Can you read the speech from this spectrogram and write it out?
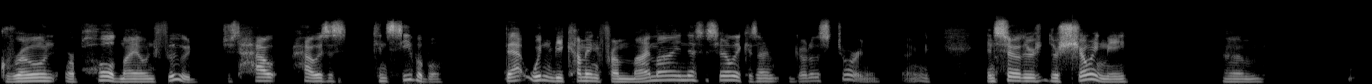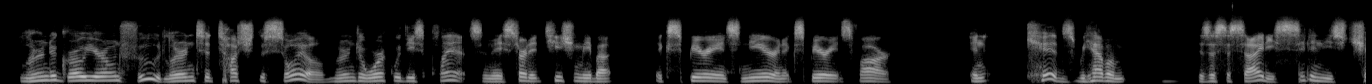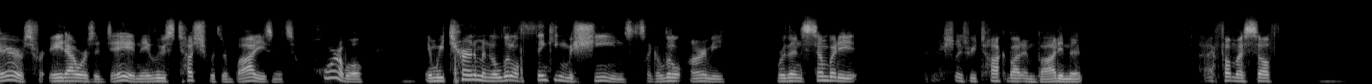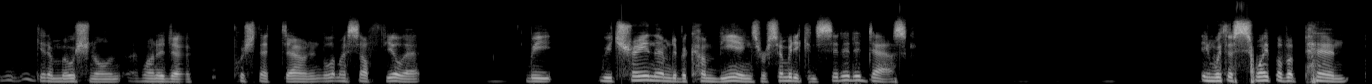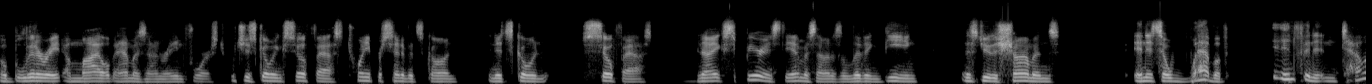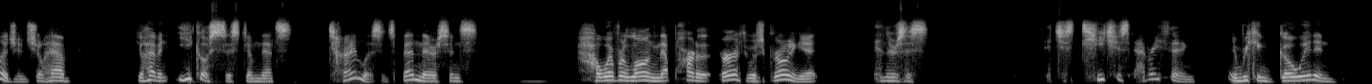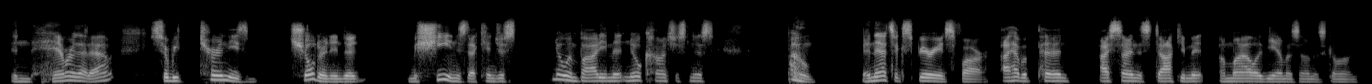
grown or pulled my own food? Just how how is this conceivable? That wouldn't be coming from my mind necessarily because I go to the store and and so they're they're showing me um, learn to grow your own food, learn to touch the soil, learn to work with these plants. And they started teaching me about experience near and experience far. And kids, we have them as a society sit in these chairs for eight hours a day and they lose touch with their bodies and it's horrible and we turn them into little thinking machines. It's like a little army where then somebody actually as we talk about embodiment i felt myself get emotional and i wanted to push that down and let myself feel that. We we train them to become beings where somebody can sit at a desk and with a swipe of a pen obliterate a mile of amazon rainforest which is going so fast 20% of it's gone and it's going so fast. And i experience the amazon as a living being as do the shamans and it's a web of infinite intelligence. You'll have you'll have an ecosystem that's timeless. It's been there since however long that part of the earth was growing it and there's this it just teaches everything. And we can go in and and hammer that out. So we turn these children into machines that can just no embodiment no consciousness boom and that's experience far. I have a pen i sign this document a mile of the amazon is gone.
